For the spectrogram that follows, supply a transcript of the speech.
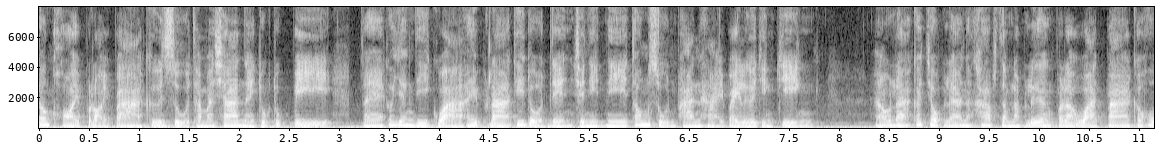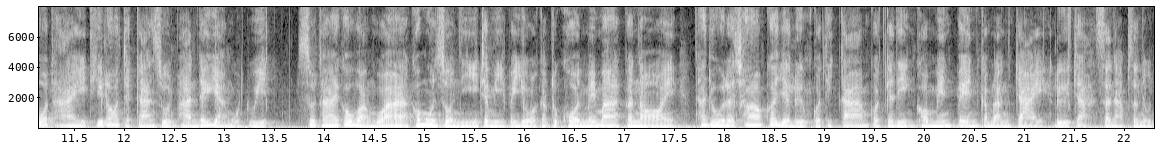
ต้องคอยปล่อยปลาคืนสู่ธรรมชาติในทุกๆปี แต่ก็ยังดีกว่าให้ปลาที่โดดเด่นชนิดนี้ต้องสูญพันธุ์หายไปเลยจริง ๆ เอาล่ะก็จบแล้วนะครับสำหรับเรื่องประวัติปลากระโฮไทยที่รอดจากการสูญพันธุ์ได้อย่างหวุดหวิดสุดท้ายก็หวังว่าข้อมูลส่วนนี้จะมีประโยชน์กับทุกคนไม่มากก็น้อย ถ้าดูและชอบก็อย่าลืมกดติดตาม กดกระดิ่ง คอมเมนต์เป็นกำลังใจ หรือจะสนับสนุน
